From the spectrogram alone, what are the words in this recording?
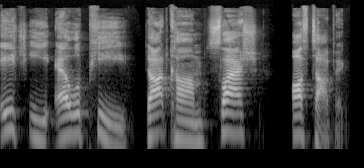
H-E-L-P dot com slash off-topic.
